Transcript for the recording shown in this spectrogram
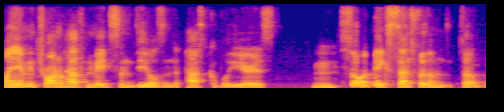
Miami and Toronto have made some deals in the past couple years. Hmm. So it makes sense for them to,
